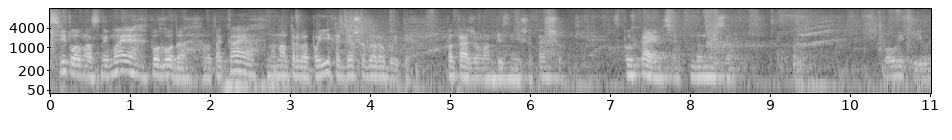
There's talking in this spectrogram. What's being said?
Світла в нас немає, погода отака, але нам треба поїхати, дещо доробити. Покажемо вам пізніше. Так що спускаємося донизу. Полетіли.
